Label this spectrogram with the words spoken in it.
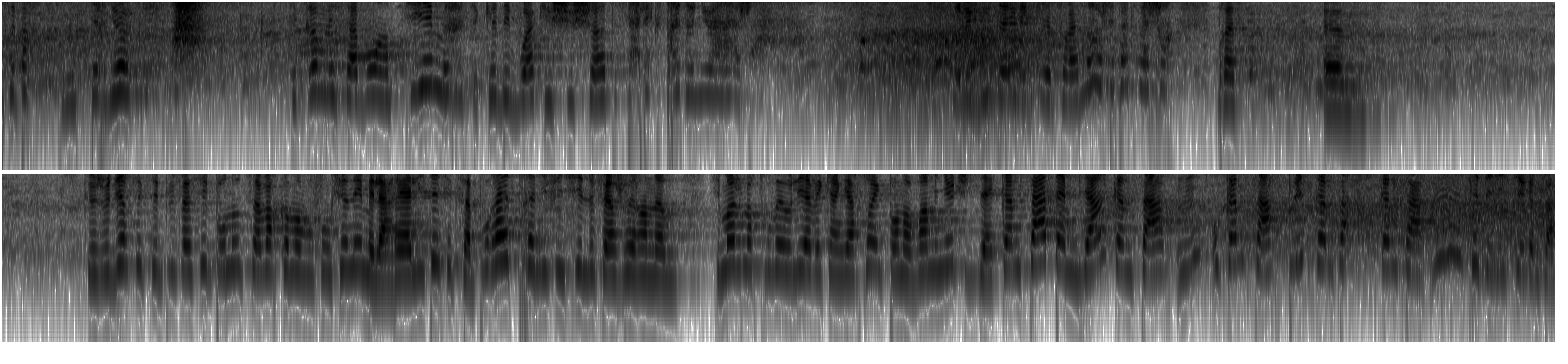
On sait pas, c'est mystérieux. Ah, c'est comme les savons intimes, c'est que des voix qui chuchotent. C'est à l'extrait de nuages. Ah. Sur les bouteilles, les filles, elles sont là. Non, j'ai pas de machin. Bref. euh, ce que je veux dire, c'est que c'est plus facile pour nous de savoir comment vous fonctionnez, mais la réalité, c'est que ça pourrait être très difficile de faire jouer un homme. Si moi je me retrouvais au lit avec un garçon et que pendant 20 minutes je disais comme ça, t'aimes bien, comme ça, hum, ou comme ça, plus comme ça, comme ça, hum, c'est délicieux comme ça.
